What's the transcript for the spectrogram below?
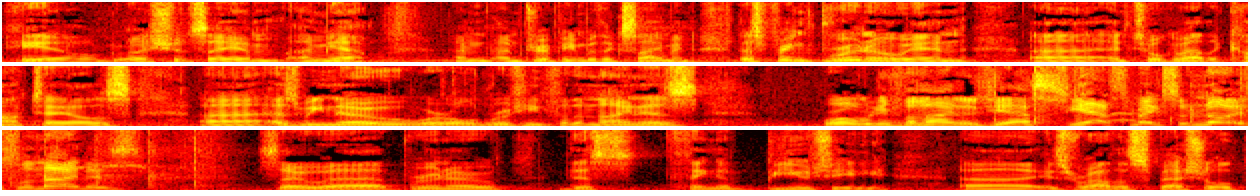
here, I should say, I'm, I'm yeah, I'm, I'm dripping with excitement. Let's bring Bruno in uh, and talk about the cocktails. Uh, as we know, we're all rooting for the Niners. We're all rooting for the Niners. Yes, yes. Make some noise for the Niners. So, uh, Bruno, this thing of beauty uh, is rather special.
